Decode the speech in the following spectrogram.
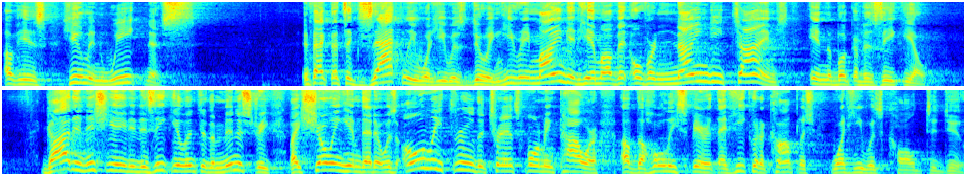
of his human weakness. In fact, that's exactly what he was doing. He reminded him of it over 90 times in the book of Ezekiel. God initiated Ezekiel into the ministry by showing him that it was only through the transforming power of the Holy Spirit that he could accomplish what he was called to do.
